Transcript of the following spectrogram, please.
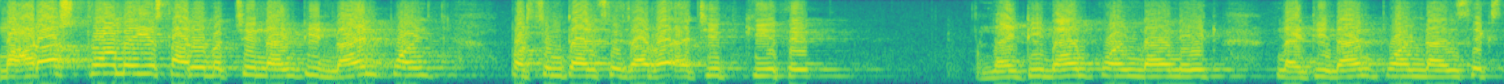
महाराष्ट्र में ये सारे बच्चे 99 पॉइंट परसेंटाइल से ज़्यादा अचीव किए थे। 99.98, 99.96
